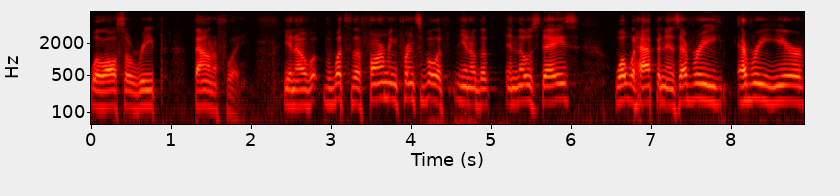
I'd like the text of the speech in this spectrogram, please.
will also reap bountifully. You know, what's the farming principle? If you know, the, in those days, what would happen is every every year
